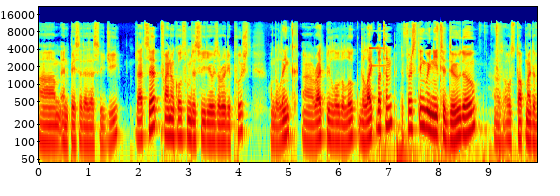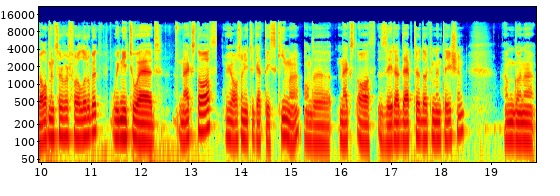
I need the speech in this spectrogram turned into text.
um, and pasted as SVG. That's it. Final code from this video is already pushed on the link uh, right below the, look, the like button. The first thing we need to do though, I'll stop my development server for a little bit. We need to add next auth. We also need to get the schema on the next auth Xata adapter documentation. I'm gonna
